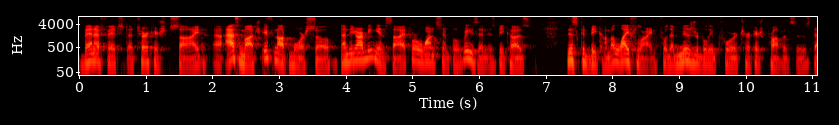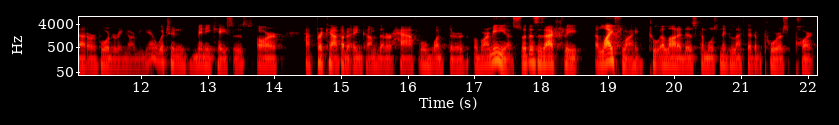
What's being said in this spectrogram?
benefits the Turkish side uh, as much, if not more so, than the Armenian side for one simple reason is because this could become a lifeline for the miserably poor Turkish provinces that are bordering Armenia, which in many cases are have per capita incomes that are half or one third of Armenia. So this is actually a lifeline to a lot of this, the most neglected and poorest part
